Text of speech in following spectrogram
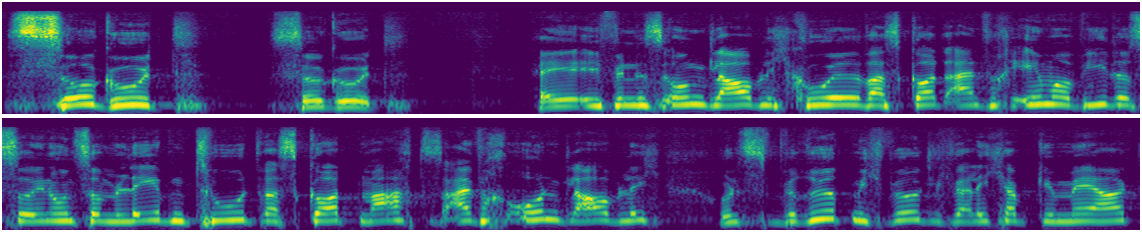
So gut, so gut. Hey, ich finde es unglaublich cool, was Gott einfach immer wieder so in unserem Leben tut, was Gott macht. Das ist einfach unglaublich und es berührt mich wirklich, weil ich habe gemerkt,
